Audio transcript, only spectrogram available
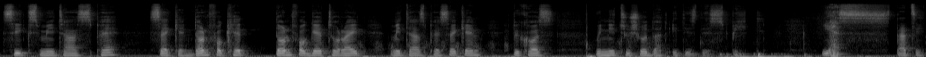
6 meters per second. Don't forget don't forget to write meters per second because we need to show that it is the speed. Yes that's it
